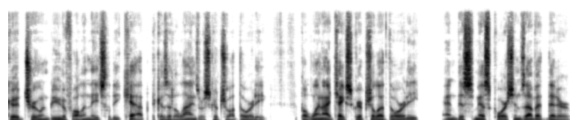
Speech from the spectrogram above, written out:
good, true, and beautiful and needs to be kept because it aligns with scriptural authority. But when I take scriptural authority and dismiss portions of it that are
